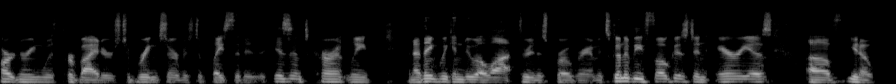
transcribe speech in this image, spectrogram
partnering with providers to bring service to place that it isn't currently. And I think we can do a lot through this program. It's going to be focused in areas of, you know,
